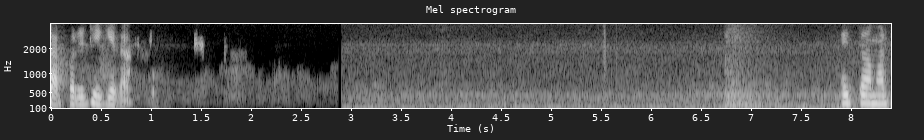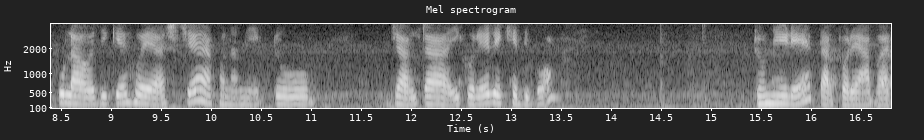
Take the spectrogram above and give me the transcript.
তারপরে ঢেকে রাখব। এই তো আমার পোলাও ওদিকে হয়ে আসছে, এখন আমি একটু জালটা ই করে রেখে দিব। একটু নেড়ে তারপরে আবার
